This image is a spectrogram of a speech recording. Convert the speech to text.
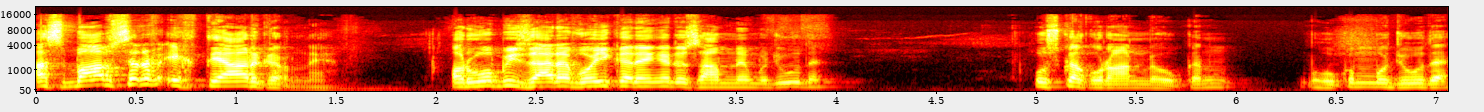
اسباب صرف اختیار کرنے ہیں، اور وہ بھی ظاہر وہی کریں گے جو سامنے موجود ہے اس کا قرآن میں حکم حکم موجود ہے۔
